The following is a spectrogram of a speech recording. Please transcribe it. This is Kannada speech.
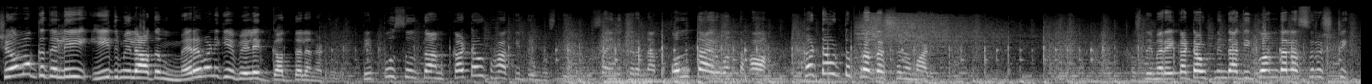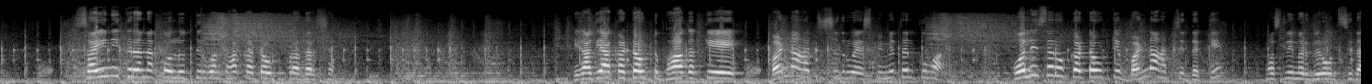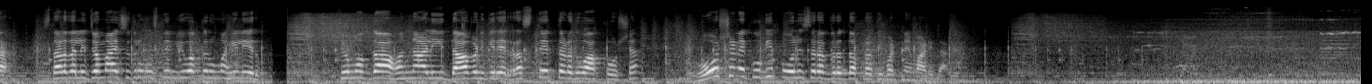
ಶಿವಮೊಗ್ಗದಲ್ಲಿ ಈದ್ ಮಿಲಾದ್ ಮೆರವಣಿಗೆ ವೇಳೆ ಗದ್ದಲ ನಡೆದಿದೆ. ಟಿಪ್ಪು ಸುಲ್ತಾನ್ ಕಟೌಟ್ ಹಾಕಿದ್ರು ಮುಸ್ಲಿಮರು ಸೈನಿಕರನ್ನ ಕೊಲ್ತಾ ಇರುವಂತಹ ಕಟೌಟ್ ಪ್ರದರ್ಶನ ಮಾಡಿದ್ರು. ಮುಸ್ಲಿಮರೇ, ಕಟೌಟ್ನಿಂದಾಗಿ ಗೊಂದಲ ಸೃಷ್ಟಿ. ಸೈನಿಕರನ್ನ ಕೊಲ್ಲುತ್ತಿರುವಂತಹ ಕಟೌಟ್ ಪ್ರದರ್ಶನ. ಹೀಗಾಗಿ ಆ ಕಟೌಟ್ ಭಾಗಕ್ಕೆ ಬಣ್ಣ ಹಚ್ಚಿಸಿದ್ರು ಎಸ್ ಪಿ ಮಿಥುನ್ ಕುಮಾರ್. ಪೊಲೀಸರು ಕಟೌಟ್ಗೆ ಬಣ್ಣ ಹಚ್ಚಿದ್ದಕ್ಕೆ ಮುಸ್ಲಿಮರು ವಿರೋಧಿಸಿದ್ದಾರೆ. ಸ್ಥಳದಲ್ಲಿ ಜಮಾಯಿಸಿದ್ರು ಮುಸ್ಲಿಂ ಯುವಕರು, ಮಹಿಳೆಯರು. ಶಿವಮೊಗ್ಗ, ಹೊನ್ನಾಳಿ, ದಾವಣಗೆರೆ ರಸ್ತೆ ತಡೆದು ಆಕ್ರೋಶ. ಘೋಷಣೆ ಕೂಗಿ ಪೊಲೀಸರ ವಿರುದ್ಧ ಪ್ರತಿಭಟನೆ ಮಾಡಿದ್ದಾರೆ.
